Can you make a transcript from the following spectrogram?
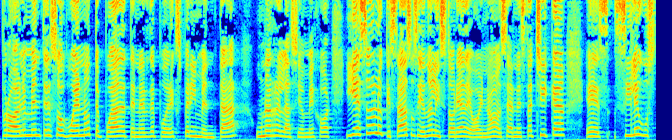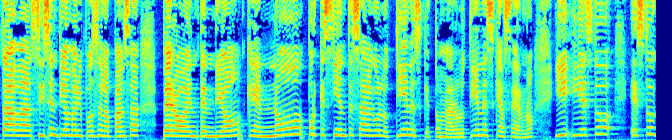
probablemente eso bueno te pueda detener de poder experimentar una relación mejor. Y eso era lo que estaba sucediendo en la historia de hoy, ¿no? O sea, en esta chica es, sí le gustaba, sí sentía mariposas en la panza, pero entendió que no porque sientes algo lo tienes que tomar o lo tienes que hacer, ¿no? Y, y esto, esto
